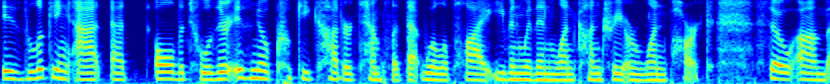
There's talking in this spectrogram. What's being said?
is looking at at all the tools. There is no cookie cutter template that will apply even within one country or one park. So um,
